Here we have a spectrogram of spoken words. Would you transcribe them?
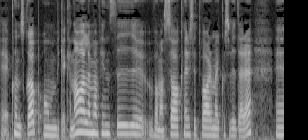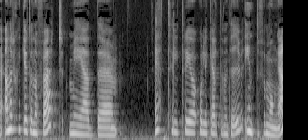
eh, kunskap om vilka kanaler man finns i, vad man saknar i sitt varumärke och så vidare. Annars skickar jag ut en offert med ett till tre olika alternativ, inte för många.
